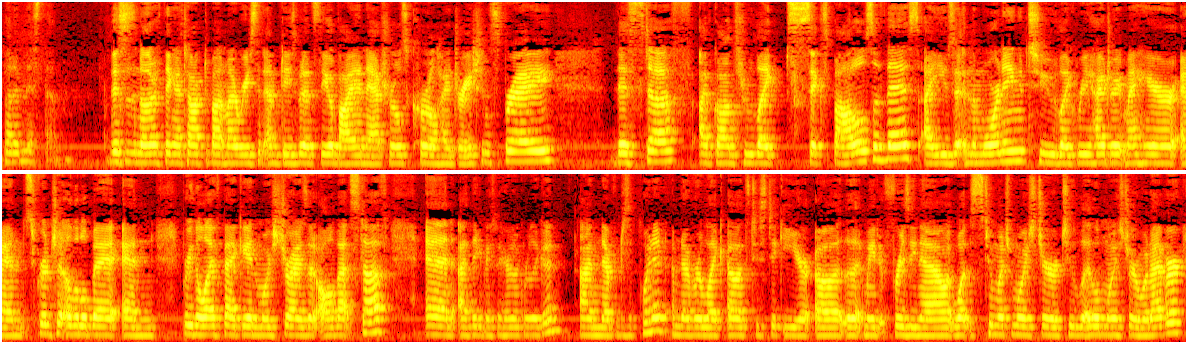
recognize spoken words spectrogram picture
But I missed them. This is another thing I talked about in my recent empties, but it's the Obia Naturals Curl Hydration Spray this stuff. I've gone through like six bottles of this. I use it in the morning to like rehydrate my hair and scrunch it a little bit and bring the life back in, moisturize it, all that stuff. And I think it makes my hair look really good. I'm never disappointed. I'm never like, oh, it's too sticky or oh, that made it frizzy now. It was too much moisture or too little moisture or whatever.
